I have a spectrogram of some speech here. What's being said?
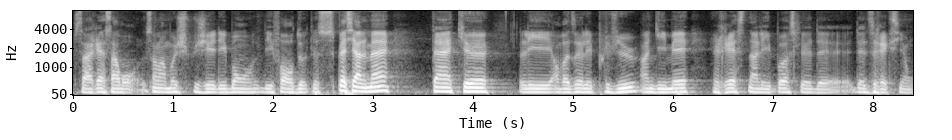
Ça reste à voir. Selon moi, j'ai des bons, forts doutes. Spécialement tant que les, on va dire, les plus vieux, entre guillemets, restent dans les postes de, direction.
